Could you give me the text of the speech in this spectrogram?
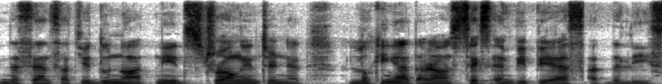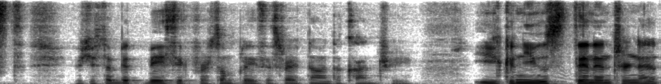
in the sense that you do not need strong internet, looking at around 6 Mbps at the least, which is a bit basic for some places right now in the country. You can use thin internet.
